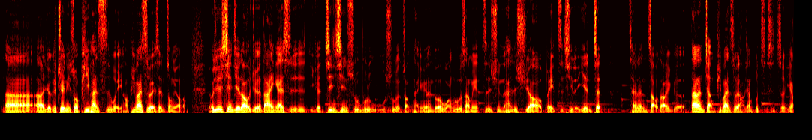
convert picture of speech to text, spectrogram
那呃，有个 Jenny 说批判思维，哈，批判思维是很重要的。尤其是现阶段，我觉得大家应该是一个尽信书不如无书的状态，因为很多网络上面的资讯呢，还是需要被仔细的验证，才能找到一个。当然，讲批判思维好像不只是这样。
